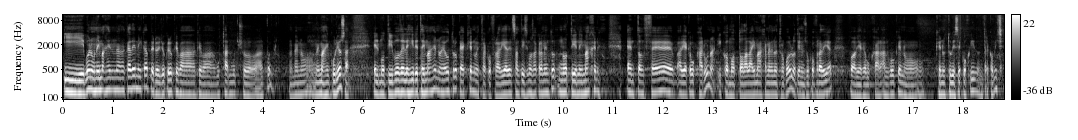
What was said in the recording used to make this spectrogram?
Y bueno, una imagen académica, pero yo creo que va, que va a gustar mucho al pueblo, al menos una imagen curiosa. El motivo de elegir esta imagen no es otro que es que nuestra cofradía del Santísimo Sacramento no tiene imágenes, entonces había que buscar una. Y como todas las imágenes de nuestro pueblo tienen su cofradía, pues había que buscar algo que no, que no estuviese cogido, entre comillas.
